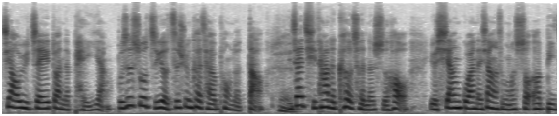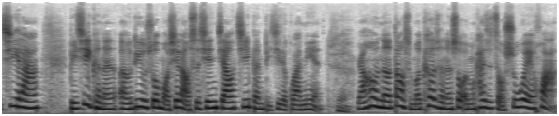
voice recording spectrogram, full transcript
教育这一段的培养，不是说只有资讯课才会碰得到。你在其他的课程的时候有相关的，像什么手呃笔记啦，笔记可能呃，例如说某些老师先教基本笔记的观念，然后呢，到什么课程的时候，我们开始走数位化。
